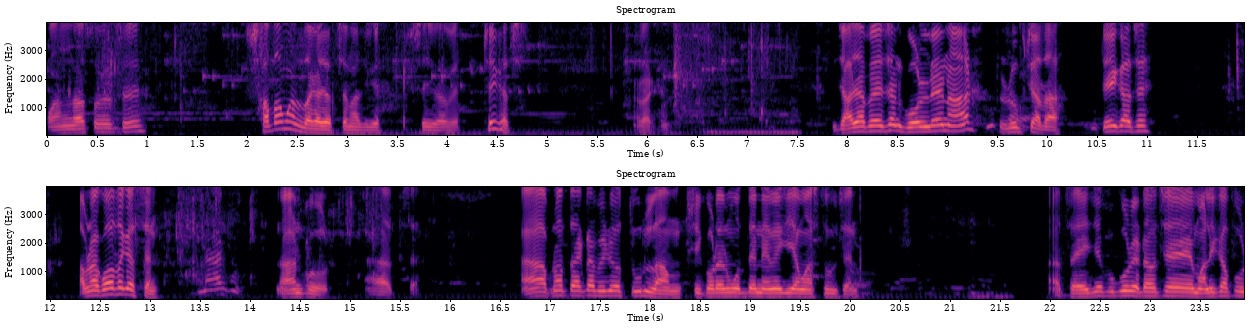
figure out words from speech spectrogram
পাঙ্গাস হয়েছে। সাদা মাছ দেখা যাচ্ছে না আজকে সেইভাবে। ঠিক আছে। রাখেন। যা যা পেয়েছেন গোল্ডেন আর রূপচাঁদা। ঠিক আছে। আপনারা কোথা থেকে এসছেন? নারায়ণপুর। আচ্ছা। হ্যাঁ আপনার তো একটা ভিডিও তুললাম শিকড়ের মধ্যে নেমে গিয়ে মাছ তুলছেন। আচ্ছা এই যে পুকুর এটা হচ্ছে মালিকাপুর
